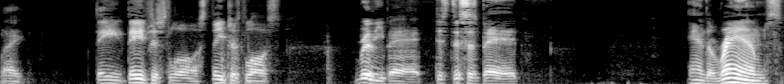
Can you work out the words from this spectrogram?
Like they they just lost. They just lost really bad. This this is bad. And the Rams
